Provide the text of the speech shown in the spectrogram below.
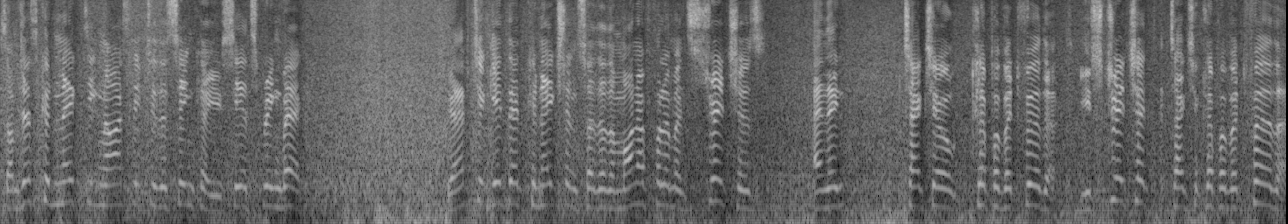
so I'm just connecting nicely to the sinker you see it spring back you have to get that connection so that the monofilament stretches and then takes your clip a bit further. You stretch it, it takes your clip a bit further.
